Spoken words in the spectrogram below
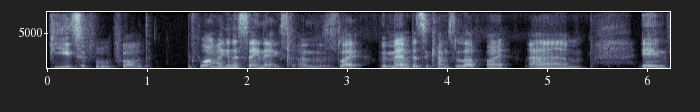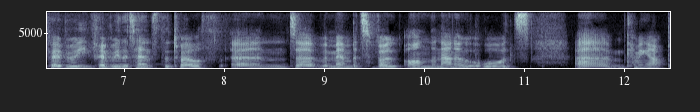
beautiful pod. What am I going to say next? I'm just like, remember to come to Lovebyte um, in February, February the 10th to the 12th, and uh, remember to vote on the Nano Awards um, coming up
